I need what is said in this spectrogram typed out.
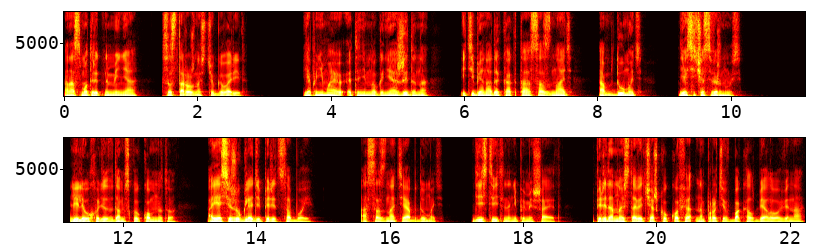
Она смотрит на меня, с осторожностью говорит. «Я понимаю, это немного неожиданно, и тебе надо как-то осознать, обдумать. Я сейчас вернусь». Лиля уходит в дамскую комнату, а я сижу, глядя перед собой. Осознать и обдумать действительно не помешает. Передо мной ставят чашку кофе напротив бокал белого вина.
